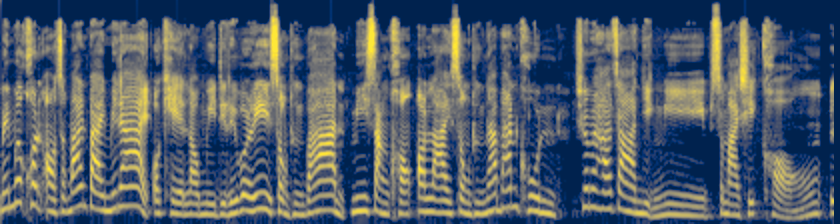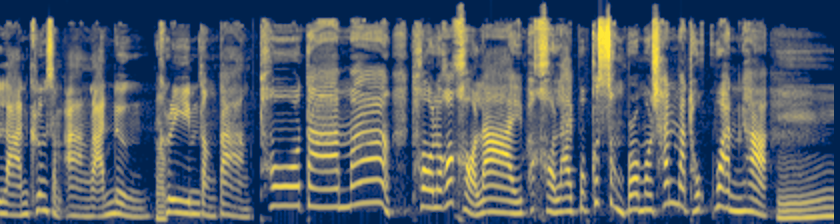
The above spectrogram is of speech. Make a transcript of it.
ในเมื่อคนออกจากบ้านไปไม่ได้ โอเค เรามี Delivery ส่งถึงบ้าน มีสั่งของออนไลน์ส่งถึงหน้าบ้านคุณ เชื่อไหมคะอาจารย์หญิงมีสมาชิกของร้านเครื่องสำอางร้านหนึ่งครับครีมต่างๆ โทรตามมาก โทรแล้วก็ขอไลน์พอขอไลน์ปุ๊บก็ส่งโปรโมชั่นมาทุกวันค่ะอืม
